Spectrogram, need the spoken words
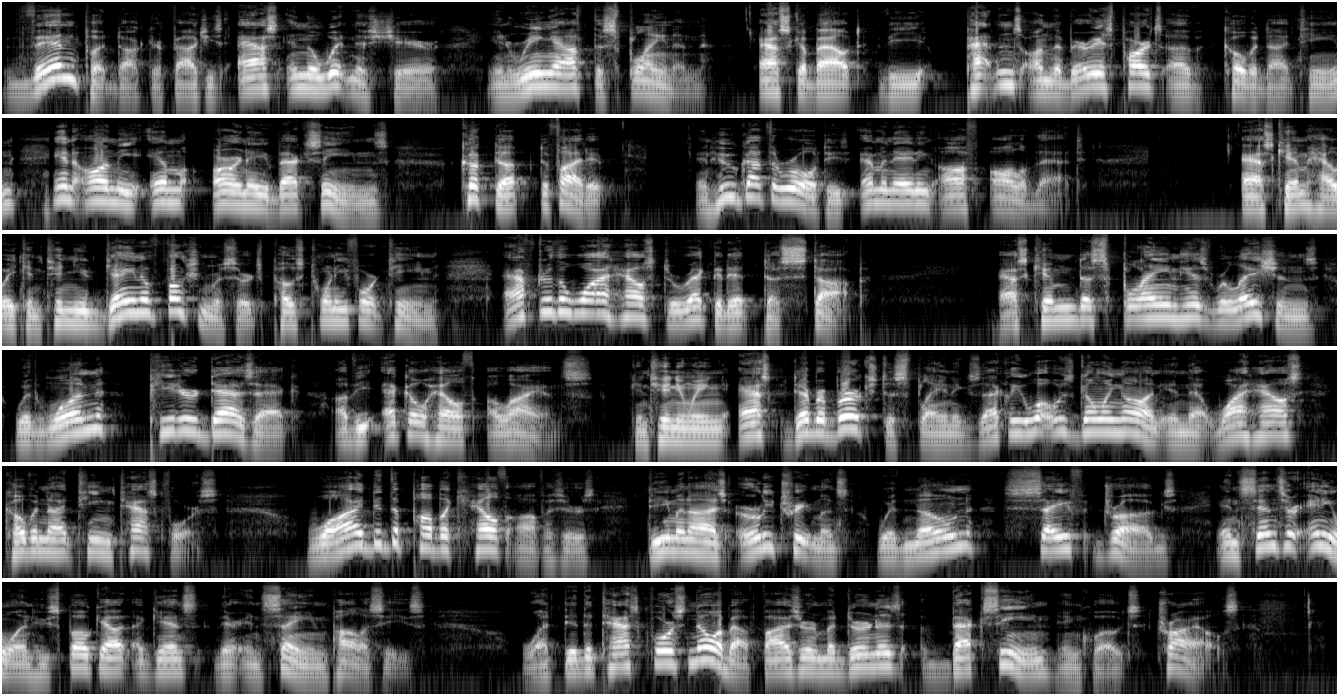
Then put Dr. Fauci's ass in the witness chair and wring out the splainin. Ask about the patents on the various parts of COVID 19 and on the mRNA vaccines cooked up to fight it, and who got the royalties emanating off all of that. Ask him how he continued gain of function research post 2014 after the White House directed it to stop. Ask him to explain his relations with one Peter Daszak of the EcoHealth Alliance. Continuing, ask Deborah Birx to explain exactly what was going on in that White House COVID 19 task force. Why did the public health officers demonize early treatments with known safe drugs and censor anyone who spoke out against their insane policies. What did the task force know about Pfizer and Moderna's vaccine, in quotes, trials?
